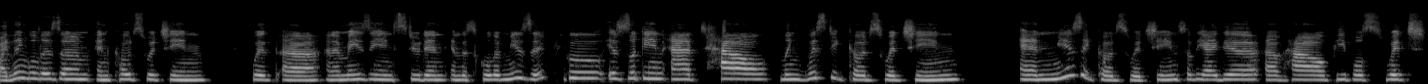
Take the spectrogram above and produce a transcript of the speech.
bilingualism and code switching with uh, an amazing student in the School of Music who is looking at how linguistic code switching and music code switching, so the idea of how people switch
